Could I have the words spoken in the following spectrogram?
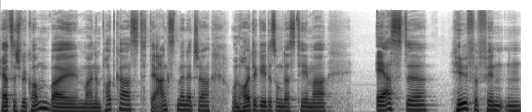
Herzlich willkommen bei meinem Podcast Der Angstmanager und heute geht es um das Thema erste Hilfe finden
